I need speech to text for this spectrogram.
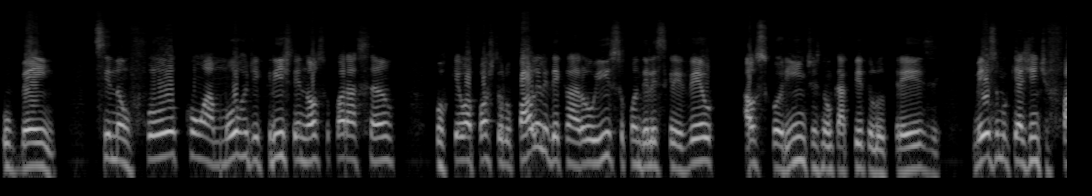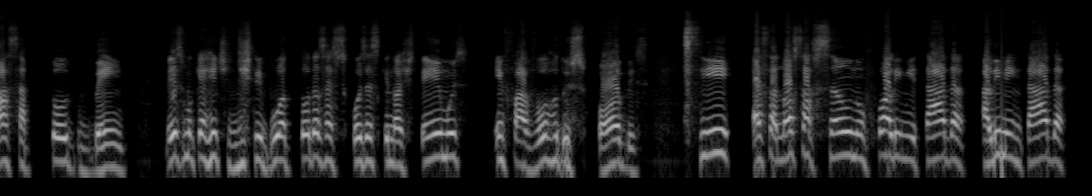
o bem se não for com o amor de Cristo em nosso coração, porque o apóstolo Paulo ele declarou isso quando ele escreveu aos Coríntios no capítulo 13, mesmo que a gente faça todo bem, mesmo que a gente distribua todas as coisas que nós temos em favor dos pobres, se essa nossa ação não for limitada, alimentada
